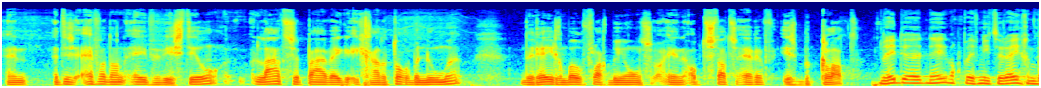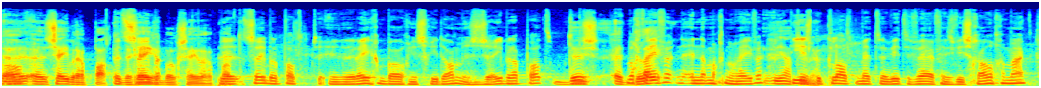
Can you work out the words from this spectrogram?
En het is even dan even weer stil. Laatste paar weken, ik ga het toch benoemen. De regenboogvlag bij ons in, op het stadserf is beklad. Nee, de, nee, wacht even niet de regenboog. Eh, zebrapad, Het de zebra- regenboog zebrapad. het zebrapad op de, in de regenboog in Schiedam is een zebrapad. dus het Wacht blijft... even, en dan mag ik nog even. Ja, die is beklad met een witte verf en is weer schoongemaakt.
